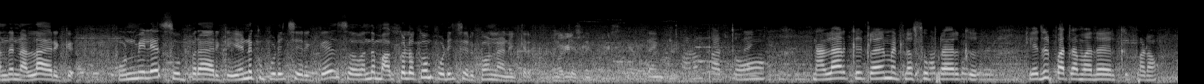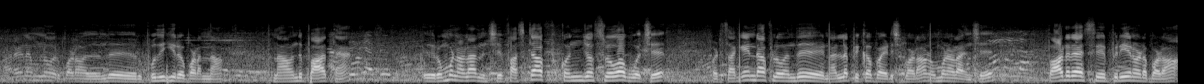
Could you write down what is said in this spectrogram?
வந்து நல்லா இருக்குது உண்மையிலே சூப்பராக இருக்குது எனக்கு பிடிச்சிருக்கு. ஸோ வந்து மக்களுக்கும் பிடிச்சிருக்கும்னு நினைக்கிறேன். தேங்க்யூ படம் பார்த்தோம். நல்லா இருக்கு கிளைமேட்லாம் சூப்பராக இருக்கு. எதிர்பார்த்த மாதிரி தான் இருக்கு படம். மரணம்னு ஒரு படம். அது வந்து ஒரு புது ஹீரோ படம் தான். நான் வந்து பார்த்தேன். இது ரொம்ப நல்லா இருந்துச்சு. ஃபஸ்ட் ஹாஃப் கொஞ்சம் ஸ்லோவாக போச்சு. பட் செகண்ட் ஹாஃபில் வந்து நல்ல பிக்கப் ஆகிடுச்சு படம். ரொம்ப நல்லா இருந்துச்சு. பாடலாசிரியர் பிரியனோட படம்.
